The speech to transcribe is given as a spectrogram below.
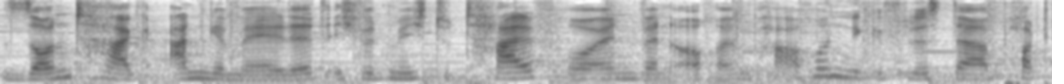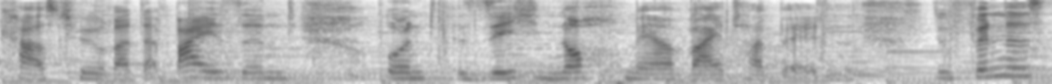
Sonntag angemeldet. Ich würde mich total freuen, wenn auch ein paar Hundegeflüster-Podcast-Hörer dabei sind und sich noch mehr weiterbilden. Du findest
